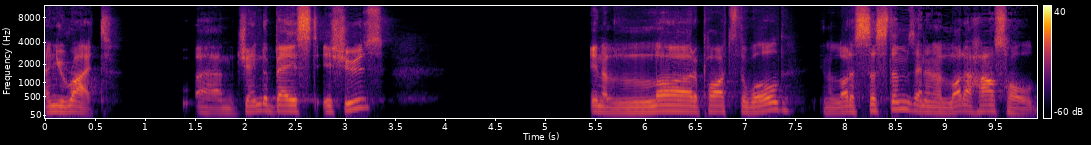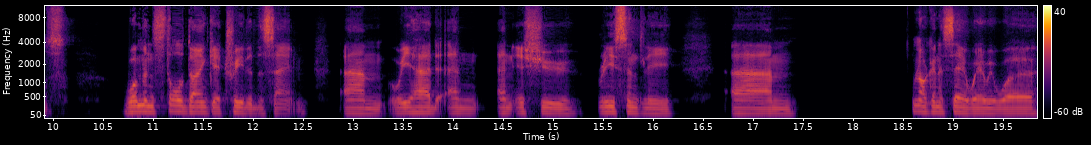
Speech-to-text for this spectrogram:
and you're right. Um gender-based issues in a lot of parts of the world in a lot of systems and in a lot of households women still don't get treated the same. Um, we had an an issue recently um, i'm not going to say where we were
